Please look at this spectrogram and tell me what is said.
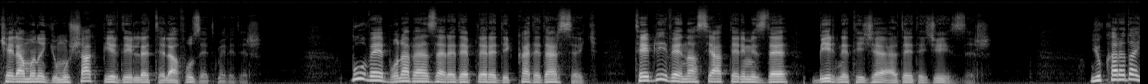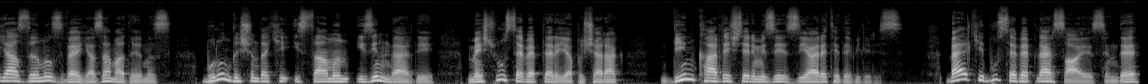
kelamını yumuşak bir dille telaffuz etmelidir. Bu ve buna benzer edeplere dikkat edersek, tebliğ ve nasihatlerimizde bir netice elde edeceğizdir. Yukarıda yazdığımız ve yazamadığımız, bunun dışındaki İslam'ın izin verdiği meşru sebeplere yapışarak din kardeşlerimizi ziyaret edebiliriz. Belki bu sebepler sayesinde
